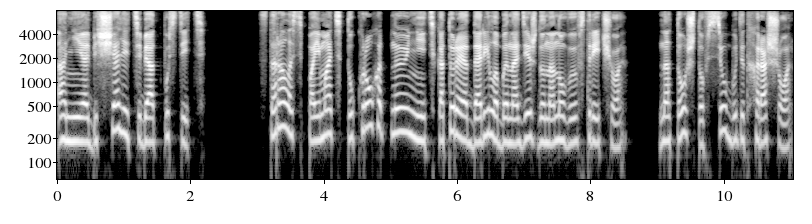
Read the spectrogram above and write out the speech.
«Они обещали тебя отпустить». Старалась поймать ту крохотную нить, которая дарила бы надежду на новую встречу на то, что все будет хорошо.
